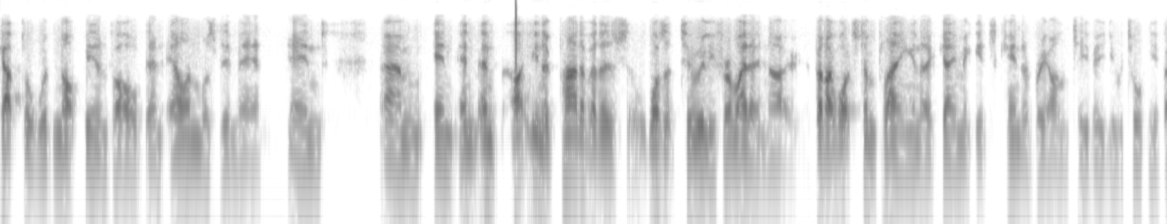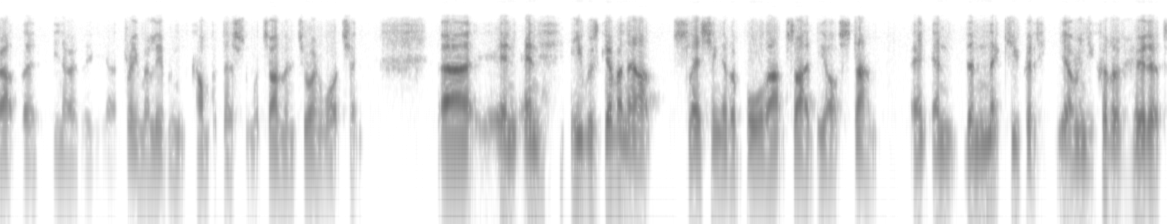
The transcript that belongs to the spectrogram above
Guptill would not be involved, and Allen was their man, and um, and and and uh, you know, part of it is was it too early for him? I don't know, but I watched him playing in a game against Canterbury on TV. You were talking about the you know the uh, Dream Eleven competition, which I'm enjoying watching. Uh, and and he was given out slashing at a ball outside the off stump, and, and the nick you could, yeah, I mean, you could have heard it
